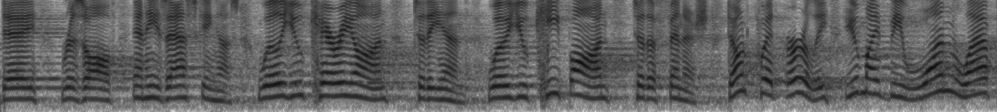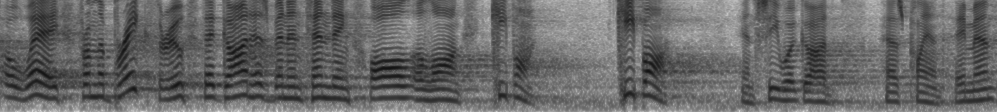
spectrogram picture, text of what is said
day resolve, and he's asking us, will you carry on to the end? Will you keep on to the finish? Don't quit early. You might be one lap away from the breakthrough that God has been intending all along. Keep on. Keep on and see what God has planned. Amen?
